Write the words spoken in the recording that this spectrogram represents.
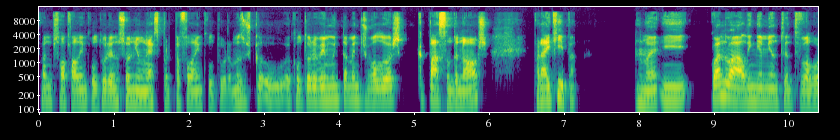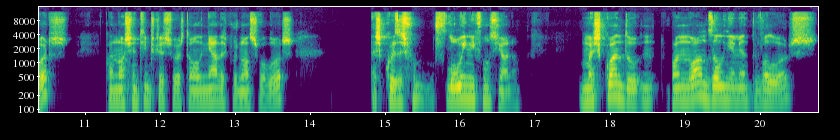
quando o pessoal fala em cultura, eu não sou nenhum expert para falar em cultura, mas os a cultura vem muito também dos valores que passam de nós para a equipa, não é? E quando há alinhamento entre valores, quando nós sentimos que as pessoas estão alinhadas com os nossos valores, as coisas fluem e funcionam. Mas quando, quando há um desalinhamento de valores,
